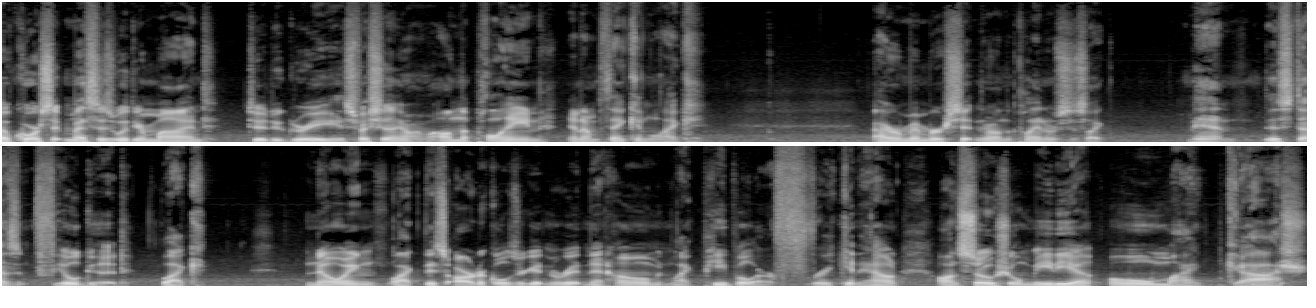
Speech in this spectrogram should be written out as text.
Of course, it messes with your mind to a degree, especially I'm on the plane and I'm thinking like. I remember sitting there on the plane. I was just like, man, this doesn't feel good. Like knowing like these articles are getting written at home and like people are freaking out on social media. Oh my gosh.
